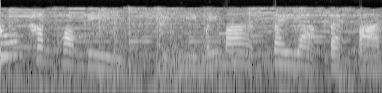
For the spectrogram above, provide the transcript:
ร่วมทำความดี ถึงมีไม่มากแต่อยากแบ่งปัน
